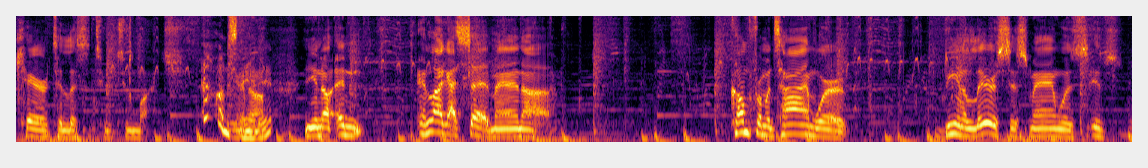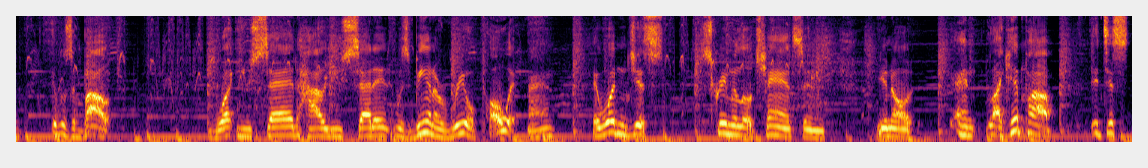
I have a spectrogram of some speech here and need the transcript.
care to listen to too much. I understand you know? it. You know, and and like I said, man, uh, come from a time where being a lyricist, man, was it's it was about what you said, how you said it. It was being a real poet, man. It wasn't just screaming little chants and you know, and like hip hop, it just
